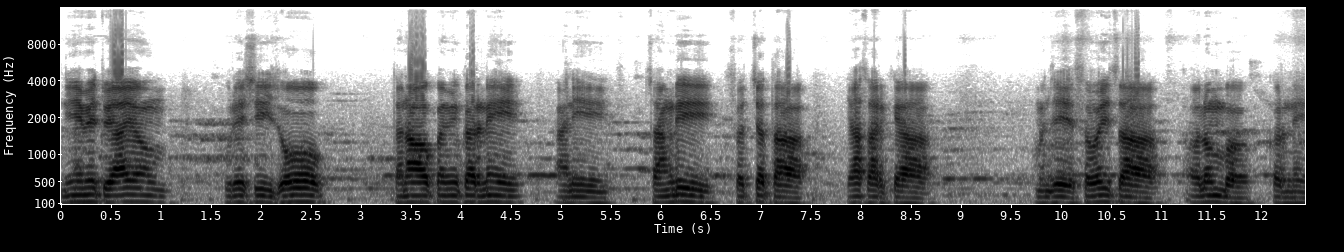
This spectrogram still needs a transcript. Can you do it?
नियमित व्यायाम पुरेशी झोप तणाव कमी करणे आणि चांगली स्वच्छता यासारख्या म्हणजे सवयीचा अवलंब करणे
